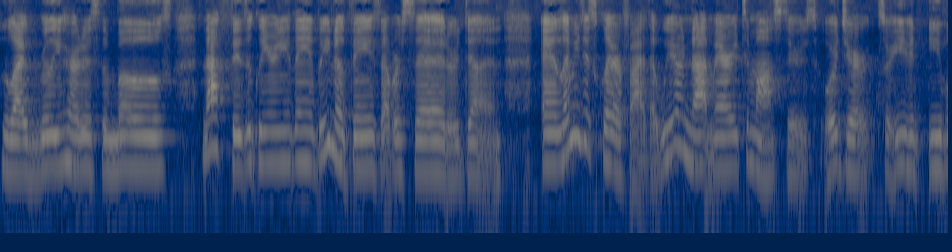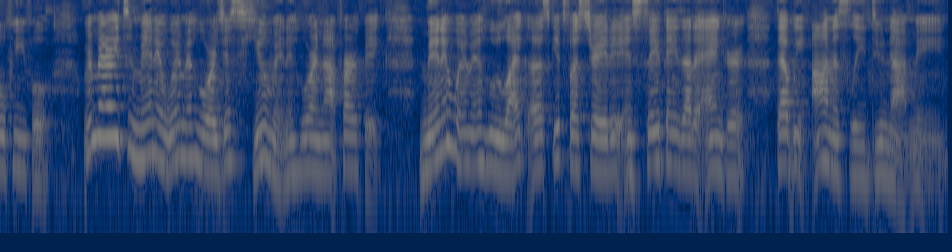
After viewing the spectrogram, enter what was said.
who like really hurt us the most, not physically or anything, but you know, things that were said or done. And let me just clarify that we are not married to monsters or jerks or even evil people. We're married to men and women who are just human and who are not perfect. Men and women who, like us, get frustrated and say things out of anger that we honestly do not mean.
